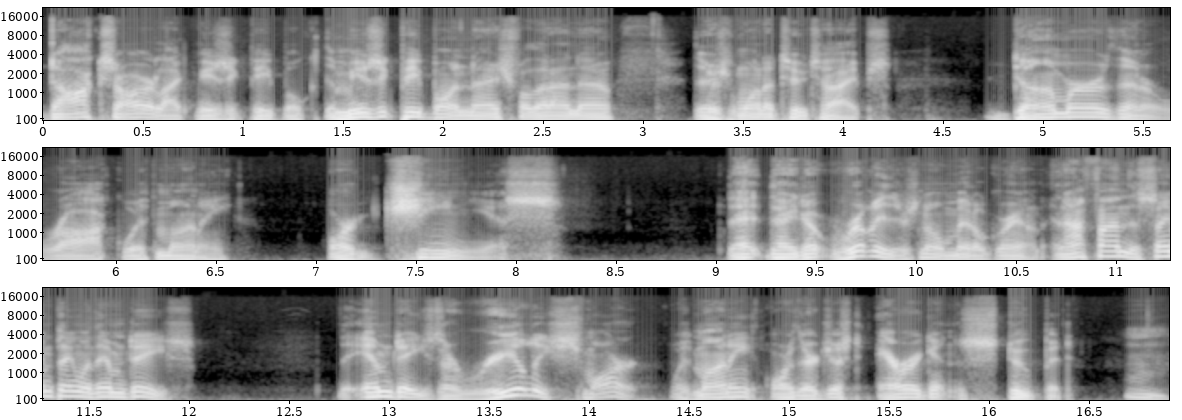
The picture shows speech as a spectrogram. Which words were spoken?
docs are like music people. The music people in Nashville that I know, there's one of two types dumber than a rock with money or genius. That they don't really there's no middle ground. And I find the same thing with MDs. The MDs, they're really smart with money or they're just arrogant and stupid. Mm.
